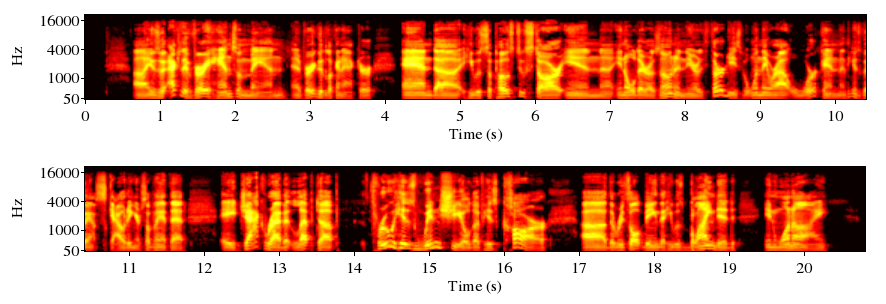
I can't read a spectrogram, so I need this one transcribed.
Uh, he was actually a very handsome man and a very good looking actor. And uh, he was supposed to star in uh, in Old Arizona in the early 30s, but when they were out working, I think he was going out scouting or something like that, a jackrabbit leapt up through his windshield of his car. Uh, the result being that he was blinded in one eye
